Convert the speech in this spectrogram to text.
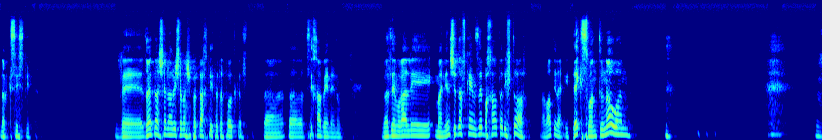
נרקסיסטית. וזו הייתה השאלה הראשונה שפתחתי את הפודקאסט את השיחה בינינו ואז היא אמרה לי מעניין שדווקא עם זה בחרת לפתוח. ואמרתי לה it takes one to know one.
